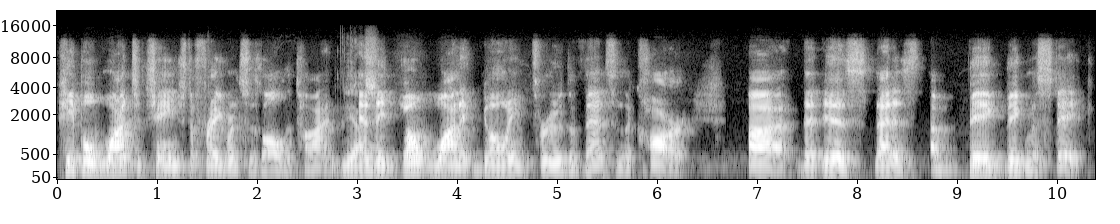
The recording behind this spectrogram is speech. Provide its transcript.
people want to change the fragrances all the time, yes. and they don't want it going through the vents in the car. Uh, that is that is a big big mistake,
